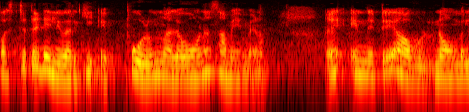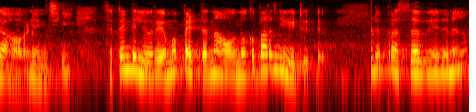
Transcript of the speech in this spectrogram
ഫസ്റ്റത്തെ ഡെലിവറിക്ക് എപ്പോഴും നല്ലോണം സമയം വേണം. എന്നിട്ടേ ആവുള്ളൂ. നോർമൽ ആവണമെന്ന് വെച്ചെങ്കിൽ സെക്കൻഡ് ഡെലിവറി ആകുമ്പോൾ പെട്ടെന്ന് ആവുമെന്നൊക്കെ പറഞ്ഞു കേട്ടിട്ടുണ്ട്. നമ്മുടെ പ്രസവവേദന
